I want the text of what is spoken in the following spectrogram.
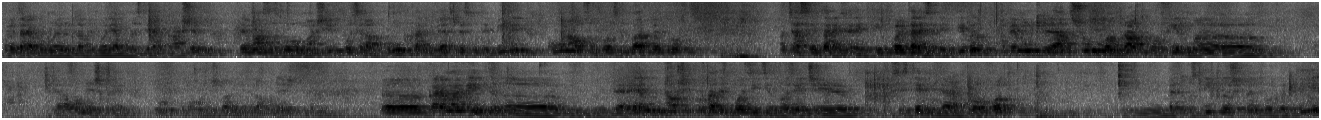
colectarea bunurilor la primăria Mănăstirea Cașel. Avem astăzi două mașini puse la punct, care merg destul de bine. Cu una o să folosim doar pentru această colectare selectivă, colectare selectivă. Avem încheiat și un contract cu o firmă de la Unești, cred. Nu? De la Unești, doar de la Unești. Uh, care au mai venit în uh, teren, ne-au și pus la dispoziție vreo 10 sisteme de la Clopot mm, pentru sticlă și pentru hârtie.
